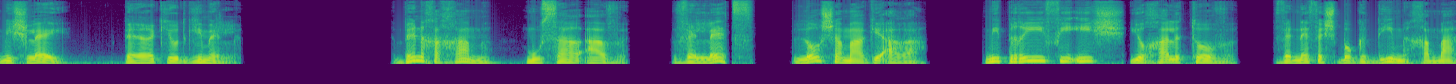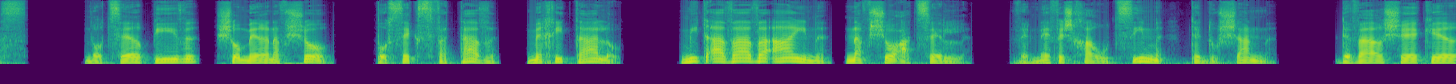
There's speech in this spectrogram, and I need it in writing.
משלי, פרק י"ג בן חכם מוסר אב, ולץ לא שמע גערה. מפרי פי איש יאכל טוב, ונפש בוגדים חמס. נוצר פיו, שומר נפשו, פוסק שפתיו, מחיתה לו. מתאווה בעין, נפשו עצל, ונפש חרוצים תדושן. דבר שקר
